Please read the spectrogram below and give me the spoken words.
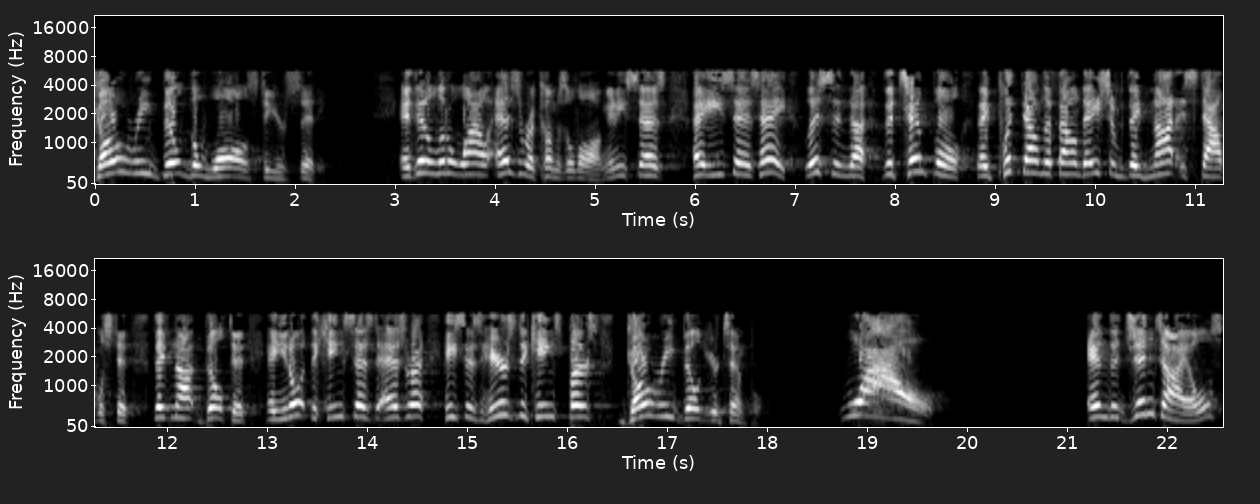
go rebuild the walls to your city. And then a little while, Ezra comes along and he says, hey, he says, hey, listen, uh, the temple, they put down the foundation, but they've not established it. They've not built it. And you know what the king says to Ezra? He says, here's the king's purse, go rebuild your temple. Wow! And the Gentiles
